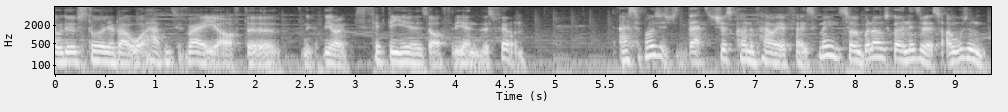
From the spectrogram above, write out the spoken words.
they'll do a story about what happened to Rey after, you know, 50 years after the end of this film. I suppose that's just kind of how it affects me. So when I was going into this, I wasn't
